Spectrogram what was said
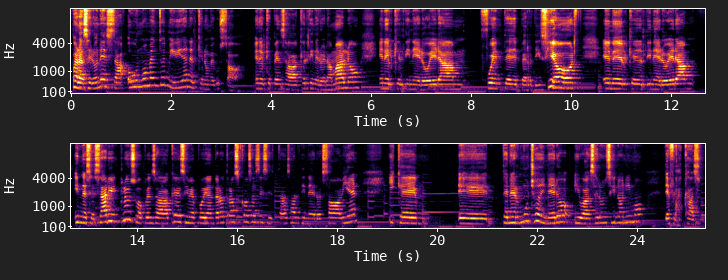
Para ser honesta, hubo un momento en mi vida en el que no me gustaba, en el que pensaba que el dinero era malo, en el que el dinero era mm, fuente de perdición, en el que el dinero era innecesario incluso. Pensaba que si me podían dar otras cosas distintas al dinero estaba bien y que eh, tener mucho dinero iba a ser un sinónimo de fracaso.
